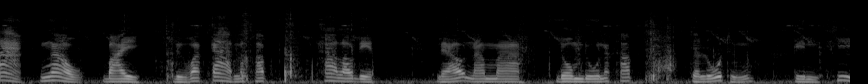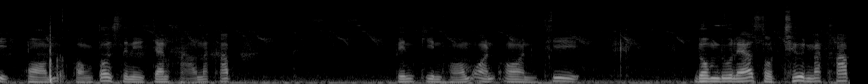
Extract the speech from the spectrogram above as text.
รากเง่าใบหรือว่าก้านนะครับ ถ้าเราเด็ดแล้วนำมาดมดูนะครับ จะรู้ถึงกลิ่นที่หอมของต้นสนิจันขาวนะครับ เป็นกลิ่นหอมอ่อนๆที่ดมดูแล้วสดชื่นนะครับ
